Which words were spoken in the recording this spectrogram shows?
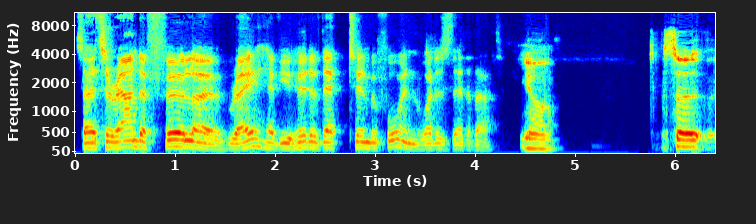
So it's around a furlough. Ray, have you heard of that term before, and what is that about? Yeah. So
